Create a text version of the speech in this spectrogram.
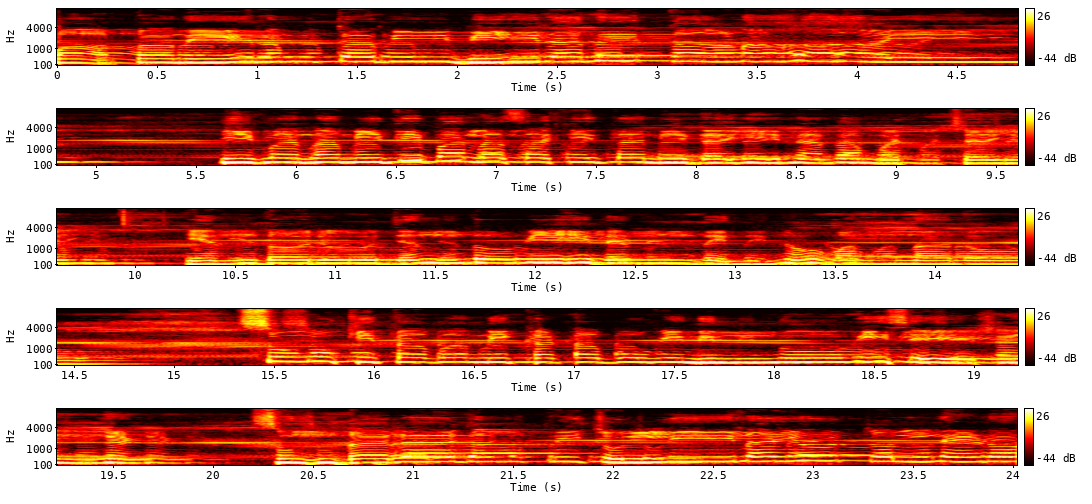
പാർത്ത നേരം കവി വീരനെ കാണായി. ഇവനമിതി ബലസഹിതനിടയിനതമച്ചയും എന്തൊരു ജന്തുവീതെന്തിന്നു വന്നതോ? സുമുഖിതവ നികടഭുവി നിന്നു വിശേഷങ്ങൾ. സുന്ദരഗാത്രി ചൊല്ലീലയോ ചൊല്ലടോ?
